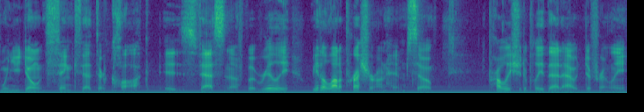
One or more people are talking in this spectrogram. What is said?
when you don't think that their clock is fast enough. But really, we had a lot of pressure on him, so probably should have played that out differently.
